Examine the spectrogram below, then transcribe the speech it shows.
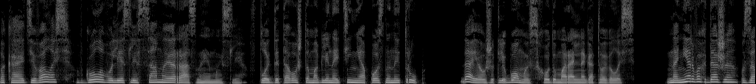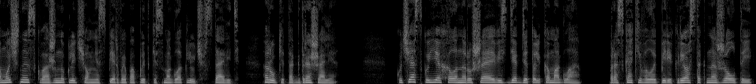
Пока одевалась, в голову лезли самые разные мысли, вплоть до того, что могли найти неопознанный труп. Да, я уже к любому исходу морально готовилась. На нервах даже в замочную скважину ключом не с первой попытки смогла ключ вставить. Руки так дрожали. К участку ехала, нарушая везде, где только могла. Проскакивала перекресток на желтый,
